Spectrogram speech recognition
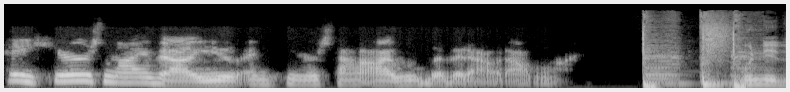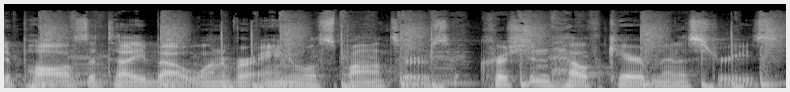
hey here's my value and here's how i would live it out online. We need to pause to tell you about one of our annual sponsors christian healthcare ministries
